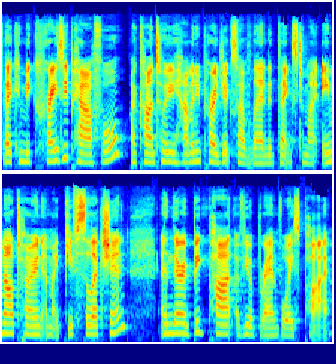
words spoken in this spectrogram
They can be crazy powerful. I can't tell you how many projects I've landed thanks to my email tone and my gift selection, and they're a big part of your brand voice pie.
